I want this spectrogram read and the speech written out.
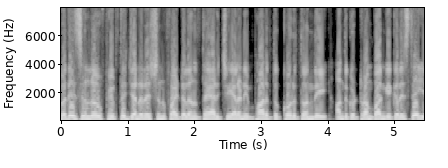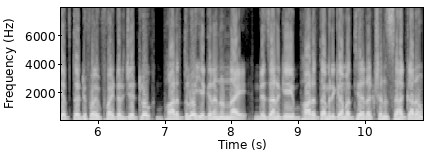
స్వదేశంలో ఫిఫ్త్ జనరేషన్ ఫైటర్లను తయారు చేయాలని భారత్ కోరుతోంది. అందుకు ట్రంప్ అంగీకరిస్తే ఎఫ్ థర్టీ ఫైవ్ ఫైటర్ జెట్లు భారత్లో ఎగరనున్నాయి. నిజానికి భారత్ అమెరికా మధ్య రక్షణ సహకారం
